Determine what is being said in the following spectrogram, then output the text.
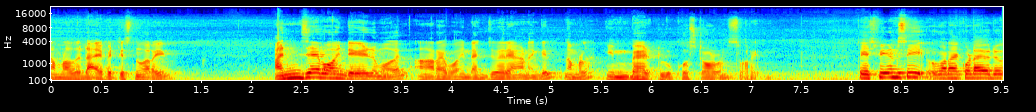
നമ്മളത് ഡയബറ്റീസ് എന്ന് പറയും. അഞ്ച് പോയിന്റ് ഏഴ് മുതൽ ആറ് പോയിന്റ് അഞ്ച് വരെ ആണെങ്കിൽ നമ്മൾ ഇമ്പയർഡ് ഗ്ലൂക്കോസ് ടോളറൻസ് പറയും. ഇപ്പോൾ എച്ച് പി എം സി കുറേ കൂടെ ഒരു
